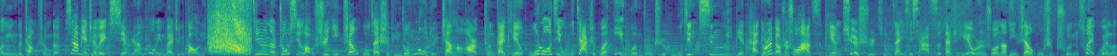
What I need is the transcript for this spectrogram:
能赢得掌声的。下面这位显然不明白这个道理。近日呢，中戏老师尹珊瑚在视频中怒怼《战狼二》，称该片无逻辑、无价值观，一文不值，吴京心理变态。有人表示说啊，此片确实存在一些瑕疵，但是也有人说呢，尹珊瑚是纯粹为了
